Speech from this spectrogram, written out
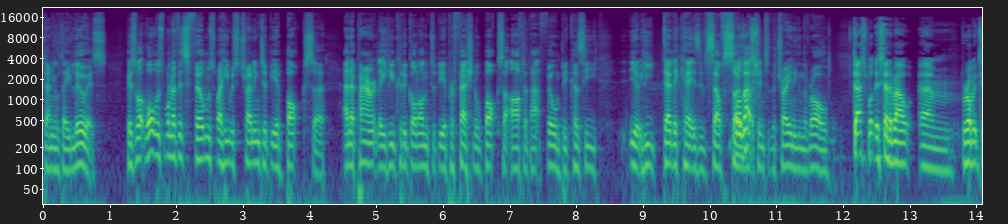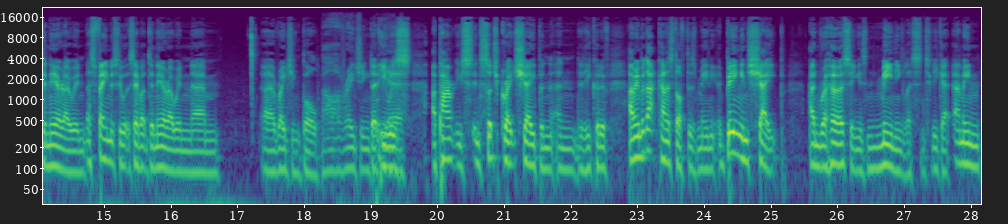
Daniel Day Lewis because what, what was one of his films where he was training to be a boxer and apparently he could have gone on to be a professional boxer after that film because he you know he dedicated himself so Well, much into the training and the role. That's what they said about um, Robert De Niro in. That's famously what they say about De Niro in um, uh, Raging Bull. Oh, raging that he yeah. was apparently in such great shape and, and that he could have. I mean, but that kind of stuff does meaning. Being in shape and rehearsing is meaningless until you get. I mean,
